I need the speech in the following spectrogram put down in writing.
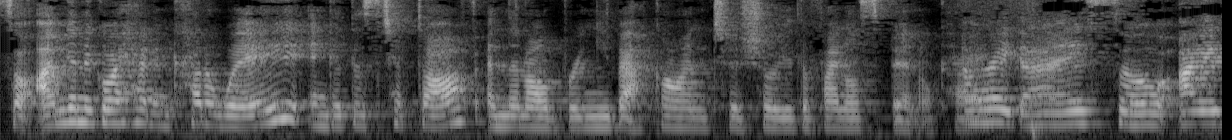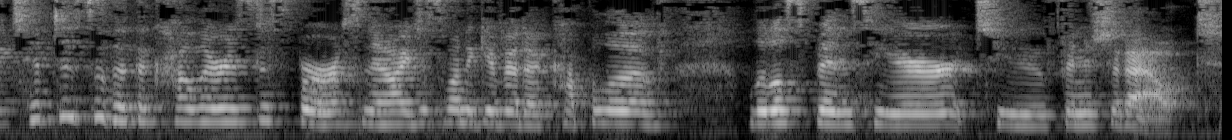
So I'm gonna go ahead and cut away and get this tipped off and then I'll bring you back on to show you the final spin, okay? All right guys, so I've tipped it so that the color is dispersed. Now I just wanna give it a couple of little spins here to finish it out.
